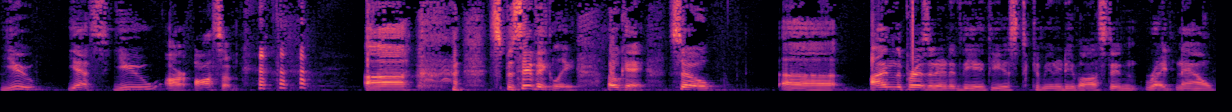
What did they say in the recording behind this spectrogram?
you, yes, you are awesome. uh, specifically, okay. So, uh, I'm the president of the atheist community of Austin right now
